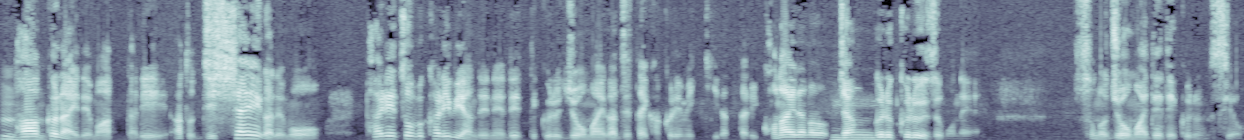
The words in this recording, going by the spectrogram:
パーク内でもあったり、あと実写映画でも、パイレーツ・オブ・カリビアンでね、出てくる錠前が絶対隠れミッキーだったり、この間のジャングルクルーズもね、その錠前出てくるんですよ。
